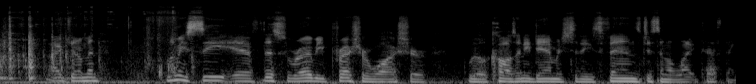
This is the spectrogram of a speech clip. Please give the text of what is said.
All right, gentlemen, let me see if this Ryobi pressure washer will cause any damage to these fins just in a light testing.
